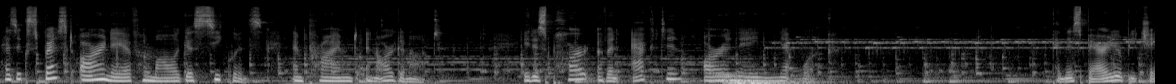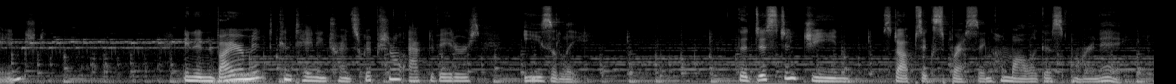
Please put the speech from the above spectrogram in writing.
has expressed RNA of homologous sequence and primed an argonaute. It is part of an active RNA network. Can this barrier be changed? In an environment containing transcriptional activators, easily. The distant gene stops expressing homologous RNA.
